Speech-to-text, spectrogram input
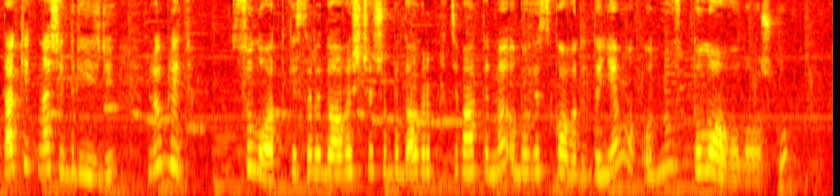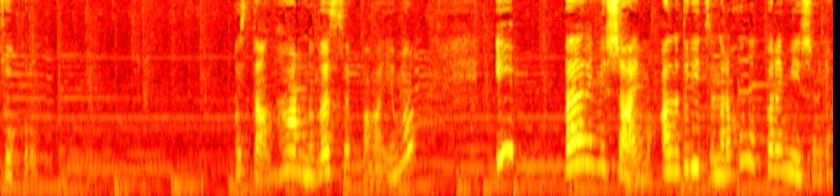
Так як наші дріжджі люблять солодке середовище, щоб добре працювати, ми обов'язково додаємо одну столову ложку цукру. Ось так гарно висипаємо і перемішаємо. Але дивіться, на рахунок перемішування.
